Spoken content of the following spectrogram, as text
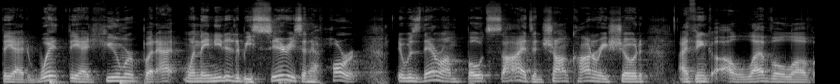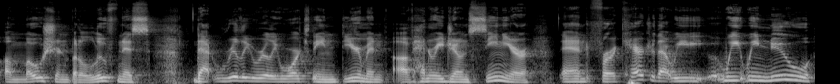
They had wit, they had humor, but at, when they needed to be serious and have heart, it was there on both sides. And Sean Connery showed, I think, a level of emotion but aloofness that really, really worked the endearment of Henry Jones Sr. And for a character that we we we knew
